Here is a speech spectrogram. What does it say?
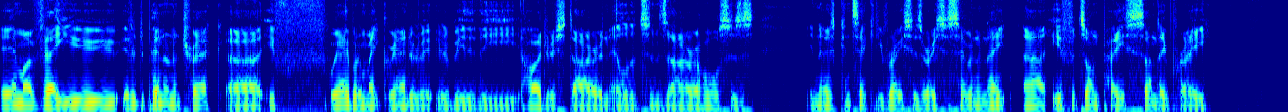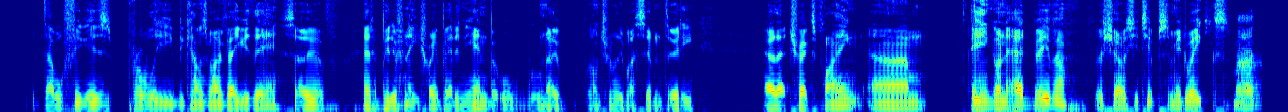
And my value, it'll depend on the track. Uh, if we're able to make ground, it'll, it'll be the Hydro Star and Ellerton Zahra horses in those consecutive races, races seven and eight. Uh, if it's on pace, Sunday Prey, double figures probably becomes my value there. So I've had a bit of an each way bet in the end, but we'll, we'll know well and truly by 7.30 how that track's playing. Um, anything going to add, Beaver, for show us your tips for midweeks? No.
